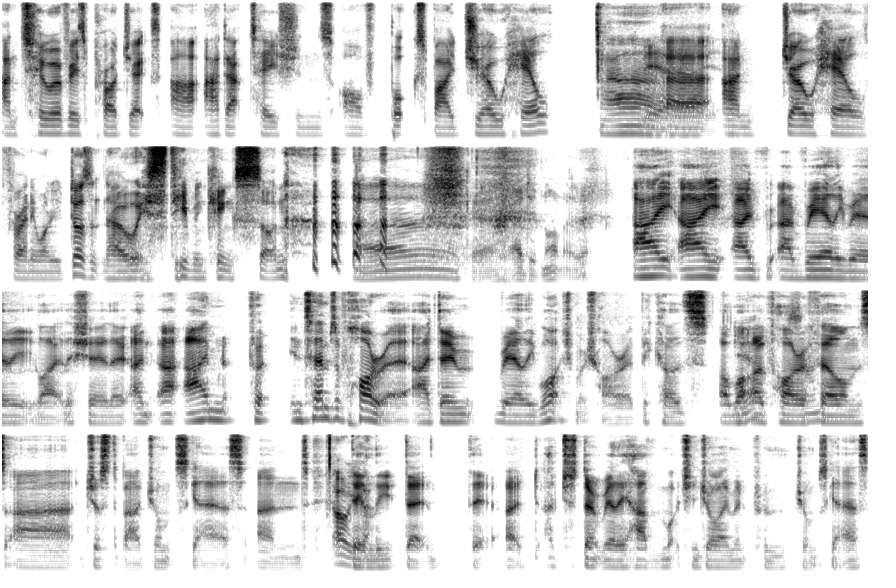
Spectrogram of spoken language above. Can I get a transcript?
and two of his projects are adaptations of books by Joe Hill. ah, Yeah. uh, and Joe Hill, for anyone who doesn't know, is Stephen King's son. Ah, okay, I did not know that. I, I, I, I really, really like the show though, and I, I'm for in terms of horror, I don't really watch much horror because a lot Yeah, of horror same. films are just about jump scares, and oh they, yeah, they, they I, I just don't really have much enjoyment from jump scares.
